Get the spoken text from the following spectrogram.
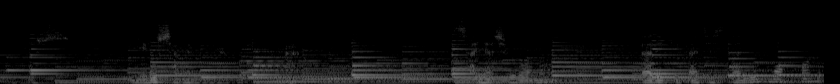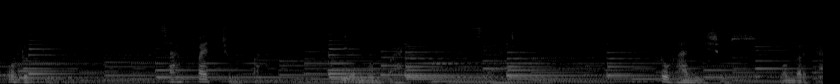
kudus, Yerusalem yang baru. Saya Surono dari GKJ Setayu mohon undur diri. Sampai jumpa di embun pagi selanjutnya. Tuhan Yesus memberkati.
